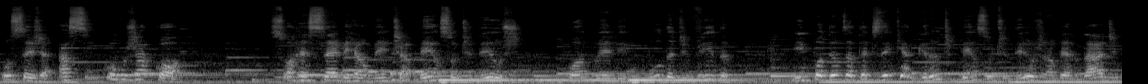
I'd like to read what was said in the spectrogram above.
ou seja, assim como Jacó só recebe realmente a bênção de Deus quando ele muda de vida, e podemos até dizer que a grande bênção de Deus, na verdade,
